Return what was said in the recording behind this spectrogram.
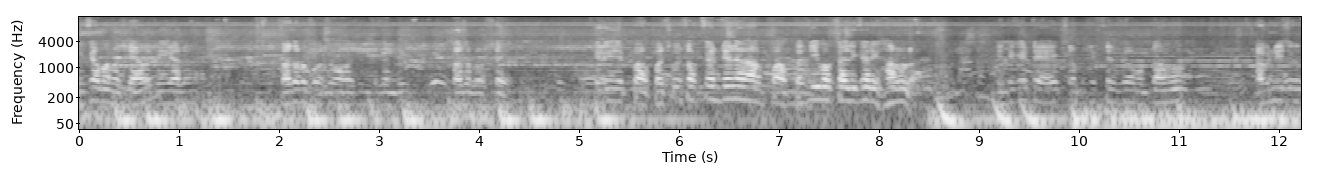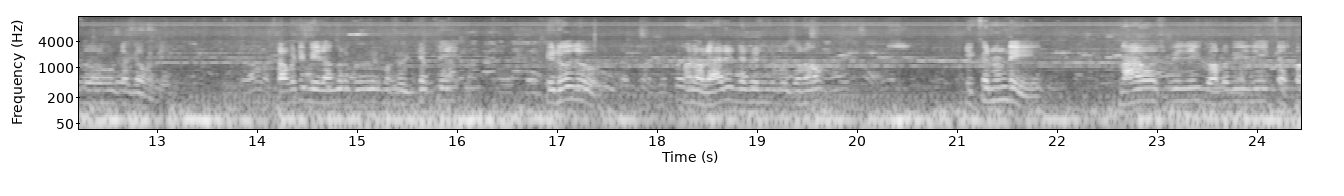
ఇంకా మనం సేవ చేయాలి. ప్రజల కోసం ఆలోచించకండి. ప్రజలు వస్తాయి. తిరిగి పశువు చొక్క అంటేనే ప్రతి ఒక్క అధికారి హనులు ఎందుకంటే క్రమశిక్షణగా ఉంటాము. అవినీతికి దూరం ఉంటాం కాబట్టి. కాబట్టి మీరందరూ ఒక విజ్ఞప్తి. ఈరోజు మనం ర్యాలీ నిర్వహించబోతున్నాం. ఇక్కడ నుండి నాగవంశ వీధి గొల్ల వీధి కస్బా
